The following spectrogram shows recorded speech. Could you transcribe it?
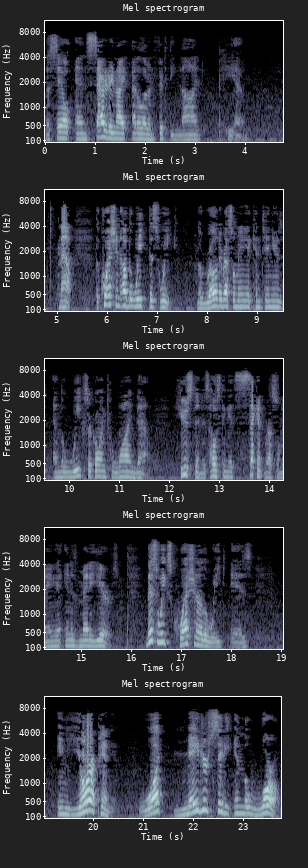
The sale ends Saturday night at 11:59 p.m. Now, the question of the week this week the road to WrestleMania continues, and the weeks are going to wind down. Houston is hosting its second WrestleMania in as many years. This week's question of the week is In your opinion, what major city in the world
